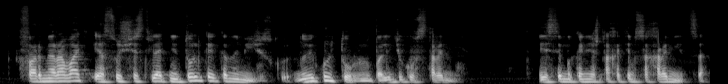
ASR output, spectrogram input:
– формировать и осуществлять не только экономическую, но и культурную политику в стране. Если мы, конечно, хотим сохраниться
